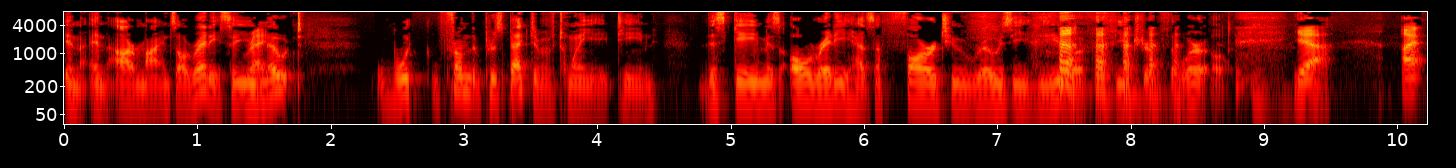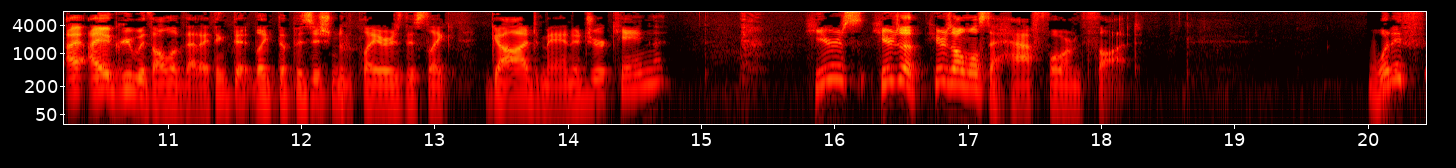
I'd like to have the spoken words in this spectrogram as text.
in, in our minds already. So you Right. note, from the perspective of 2018, this game is already has a far too rosy view of the future of the world. Yeah. I, I, agree with all of that. I think that like the position of the player is this like God manager king. Here's here's a here's almost a half formed thought. What if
